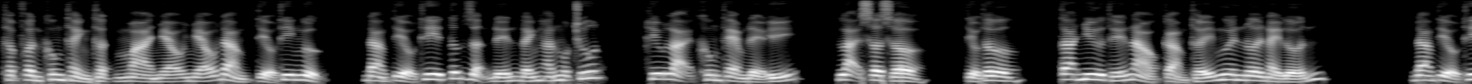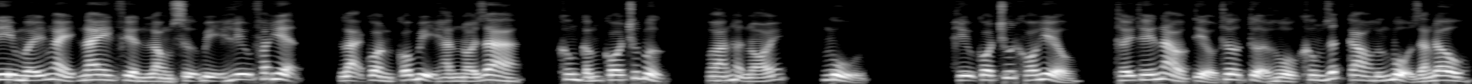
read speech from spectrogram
thập phần không thành thật mà nhéo nhéo đàm tiểu thi ngực, đàm tiểu thi tức giận đến đánh hắn một chút, hưu lại không thèm để ý, lại sơ sờ, tiểu thơ, ta như thế nào cảm thấy ngươi nơi này lớn. Đàm tiểu thi mấy ngày nay phiền lòng sự bị hưu phát hiện, lại còn có bị hắn nói ra, không cấm có chút bực, hoán hận nói, ngủ. Hữu có chút khó hiểu, thấy thế nào tiểu thơ tựa hồ không rất cao hứng bộ dáng đâu.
